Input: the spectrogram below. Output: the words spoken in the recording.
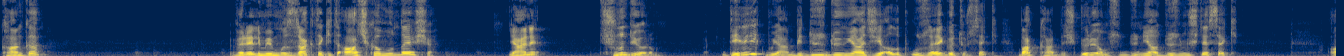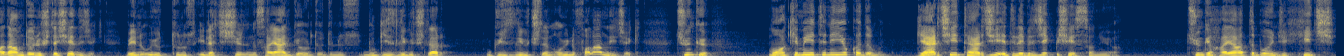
Kanka verelim bir mızrak da git ağaç kavuğunda yaşa. Yani şunu diyorum. Delilik bu yani. Bir düz dünyacıyı alıp uzaya götürsek bak kardeş görüyor musun dünya düzmüş desek adam dönüşte şey diyecek. Beni uyuttunuz, ilaç içirdiniz, hayal gördürdünüz. Bu gizli güçler gizli güçlerin oyunu falan diyecek. Çünkü muhakeme yeteneği yok adamın. Gerçeği tercih edilebilecek bir şey sanıyor. Çünkü hayatı boyunca hiç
